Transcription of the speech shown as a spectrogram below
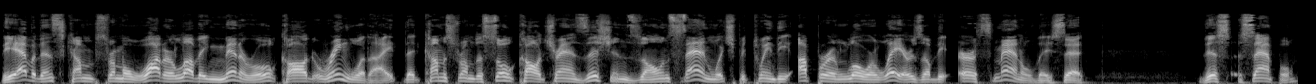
The evidence comes from a water-loving mineral called ringwoodite that comes from the so-called transition zone sandwiched between the upper and lower layers of the Earth's mantle, they said. This sample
